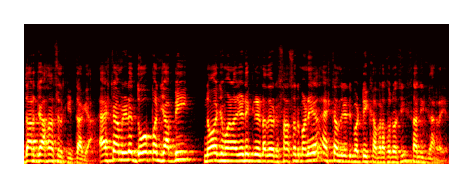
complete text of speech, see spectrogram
ਦਰਜਾ ਹਾਸਲ ਕੀਤਾ ਗਿਆ। ਇਸ ਟਾਈਮ ਜਿਹੜੇ ਦੋ ਪੰਜਾਬੀ ਨੌਜਵਾਨਾਂ ਜਿਹੜੇ ਕੈਨੇਡਾ ਦੇ ਵਿੱਚ ਸੰਸਦ ਬਣੇ ਆ, ਇਸ ਟਾਈਮ ਦੀ ਜਿਹੜੀ ਵੱਡੀ ਖਬਰ ਆ, ਤੁਹਾਨੂੰ ਅਸੀਂ ਸਾਂਝੀ ਕਰ ਰਹੇ ਹਾਂ।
